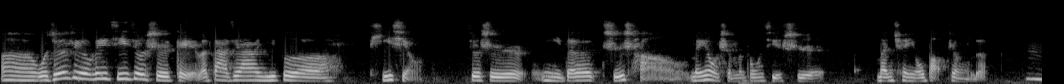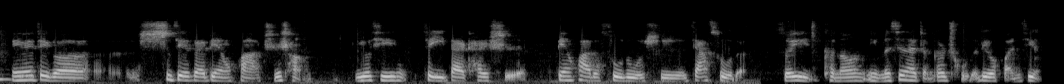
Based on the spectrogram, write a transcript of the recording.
呃，我觉得这个危机就是给了大家一个。提醒，就是你的职场没有什么东西是完全有保证的，嗯，因为这个世界在变化，职场尤其这一代开始变化的速度是加速的，所以可能你们现在整个处的这个环境，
